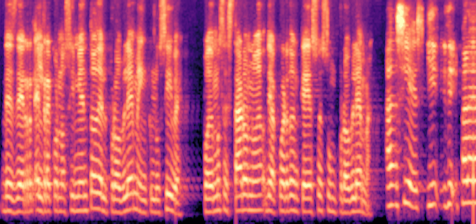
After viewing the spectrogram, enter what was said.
desde el reconocimiento del problema inclusive. Podemos estar o no de acuerdo en que eso es un problema. Así es. Y para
